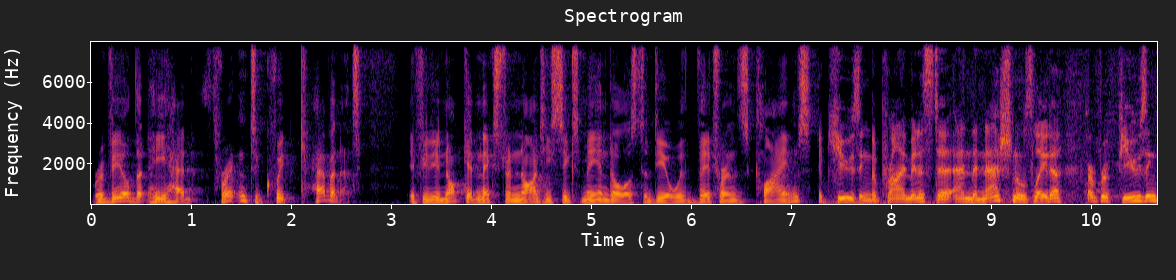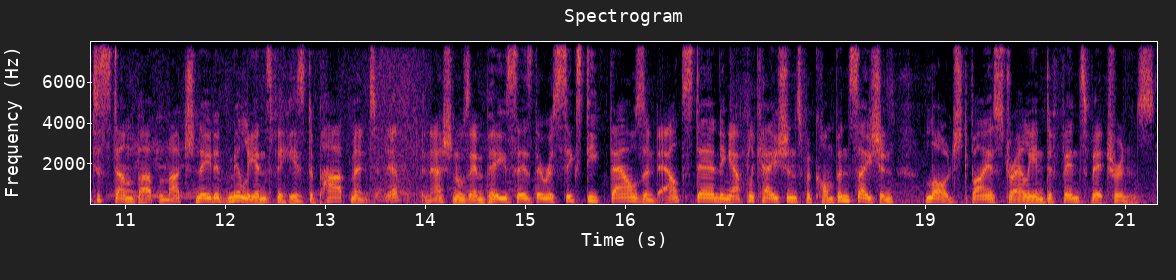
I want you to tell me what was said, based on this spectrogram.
revealed that he had threatened to quit Cabinet if he did not get an extra $96 million to deal with veterans' claims. Accusing the Prime Minister and the Nationals leader of refusing to stump up much needed millions for his department. Yep. The Nationals MP says there are 60,000 outstanding applications for compensation lodged by Australian defence veterans.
